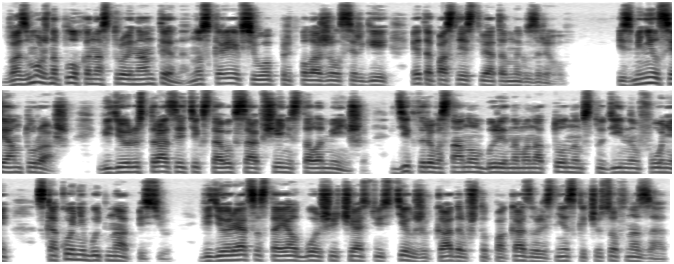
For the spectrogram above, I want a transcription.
Возможно, плохо настроена антенна, но, скорее всего, предположил Сергей, это последствия атомных взрывов. Изменился и антураж. Видеоиллюстрации текстовых сообщений стало меньше. Дикторы в основном были на монотонном студийном фоне с какой-нибудь надписью. Видеоряд состоял большей частью из тех же кадров, что показывались несколько часов назад.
